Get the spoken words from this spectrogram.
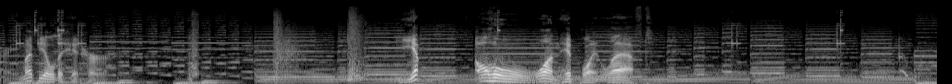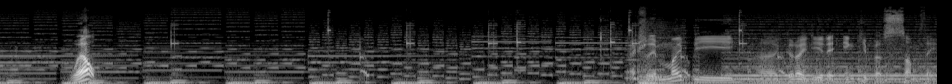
Alright, might be able to hit her. Yep. Oh, one hit point left. Well, Actually, it might be a good idea to incubus something.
